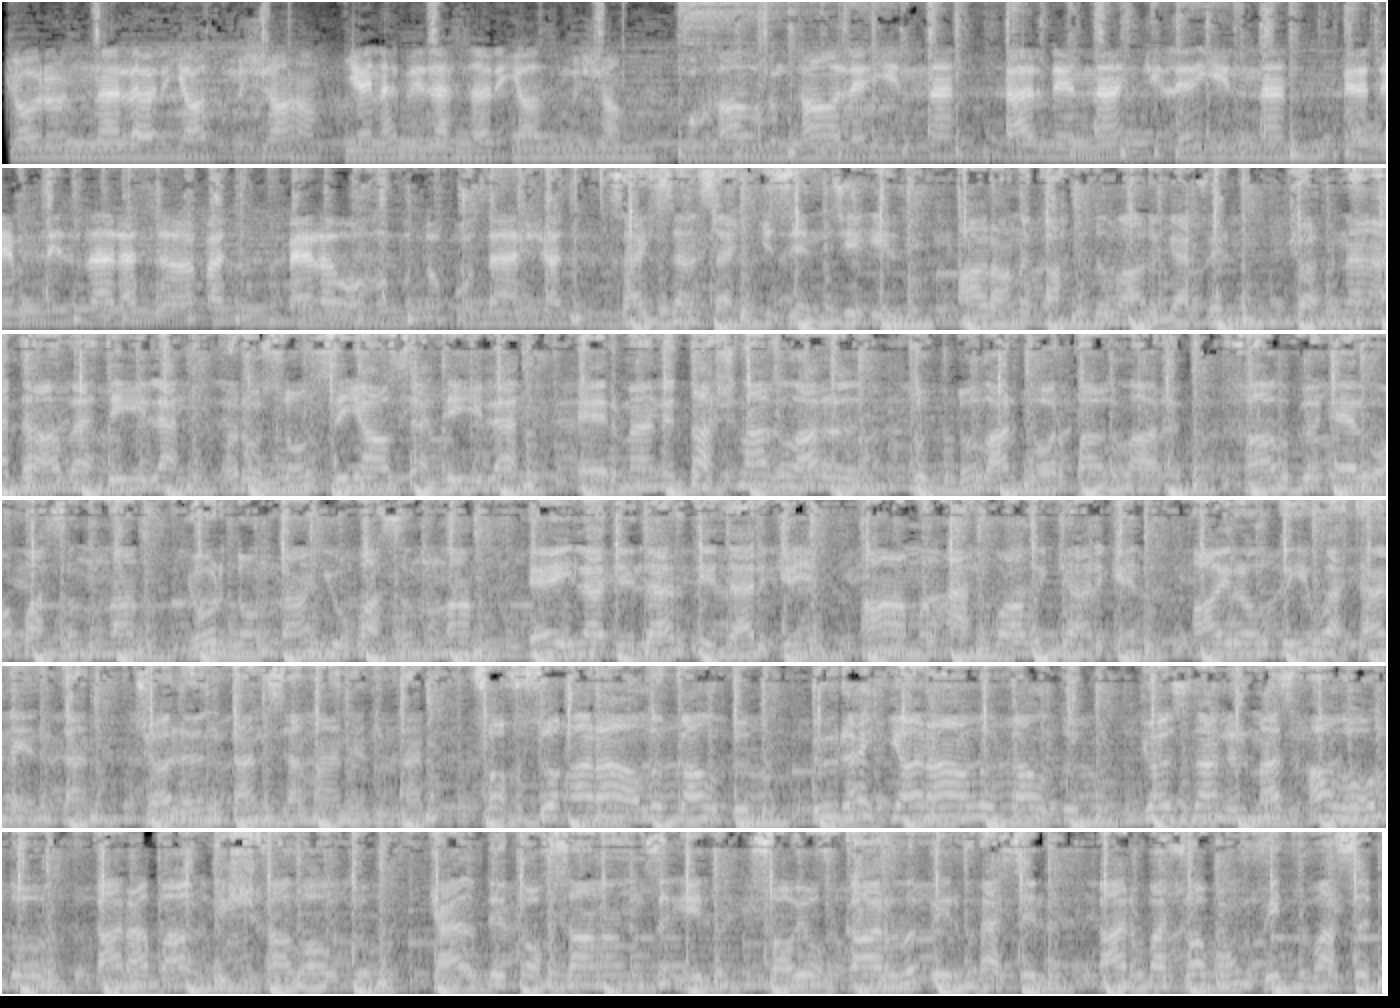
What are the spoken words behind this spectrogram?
Görün neler yazmışam Yine bir eser yazmışam. Bu halkın taleyinden Derdinden kileyinden. Dedim sizlere söhbət Belə olubdu bu dəhşət 88-ci il aranı qatdılar qəfil. Köhnə ədavət ilə, Rusun siyasəti ilə Erməni daşnaqları tutdular torpaqları. Xalqı el obasından, yurdundan, yuvasından Eylədilər didərgin, hamı əhvalı gərgin Ayrıldı vətənindən, çölündən, səmənindən Çox su aralı qaldı, ürək yaralı qaldı Gözlənilməz hal oldu, Qarabağ işğal oldu. Gəldi 90-cı il, soyuq qarlı bir fəsil. Qarbaçovun fitvası,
